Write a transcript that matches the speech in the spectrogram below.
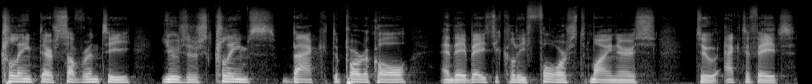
claimed their sovereignty, users claimed back the protocol, and they basically forced miners to activate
